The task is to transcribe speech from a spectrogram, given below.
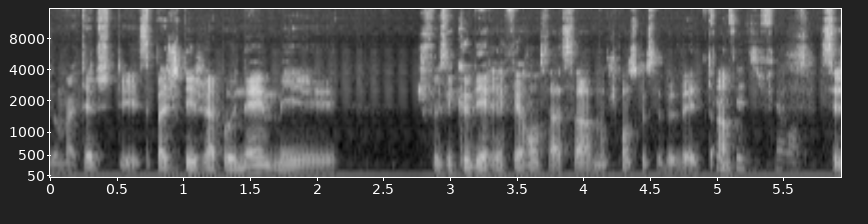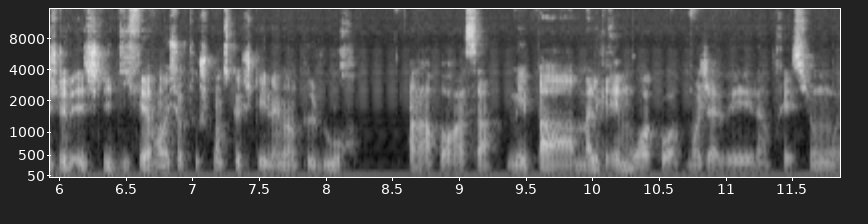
dans ma tête, c'est pas j'étais japonais, mais je faisais que des références à ça, donc je pense que ça devait être un... différent. J'étais différent et surtout je pense que j'étais même un peu lourd par rapport à ça, mais pas malgré moi, quoi. Moi, j'avais l'impression euh,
